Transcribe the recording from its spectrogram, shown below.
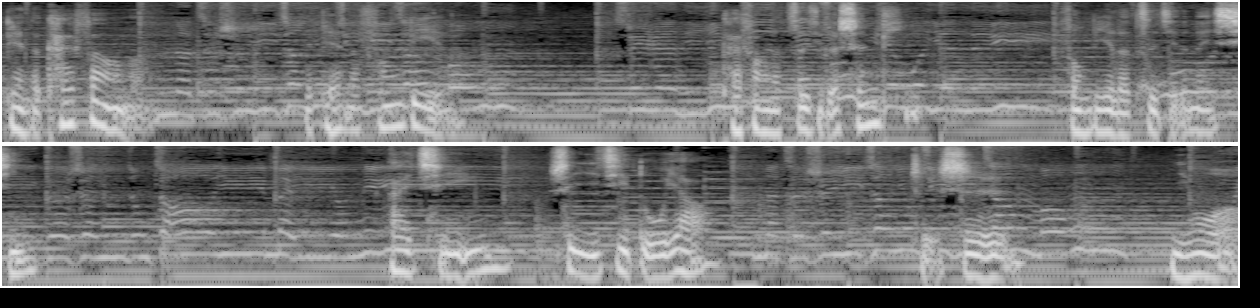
变得开放了，也变得封闭了。开放了自己的身体，封闭了自己的内心。爱情是一剂毒药，只是你我。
